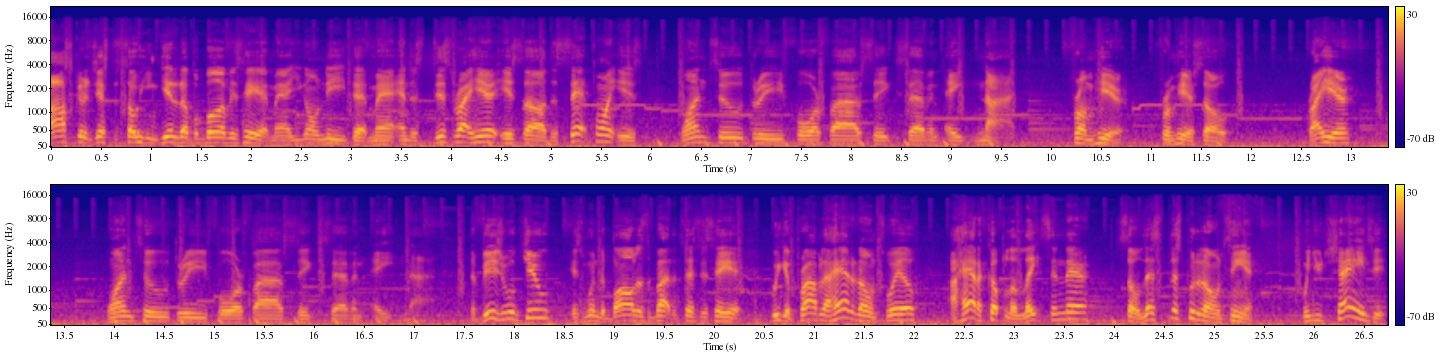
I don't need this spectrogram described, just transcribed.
Oscar just so he can get it up above his head, man. You're gonna need that, man. And this, this right here is uh the set point is one, two, three, four, five, six, seven, eight, nine. From here, from here. So right here, one, two, three, four, five, six, seven, eight, nine. The visual cue is when the ball is about to touch his head. We could probably, I had it on 12. I had a couple of lates in there. So let's let's put it on 10. When you change it,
